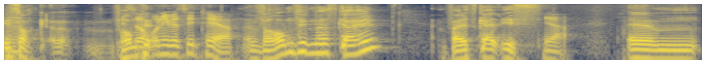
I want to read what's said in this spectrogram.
Ist auch, äh, Mhm. Ist auch fi- universitär. warum finden wir es geil? Weil es geil ist. Ja. Ähm,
